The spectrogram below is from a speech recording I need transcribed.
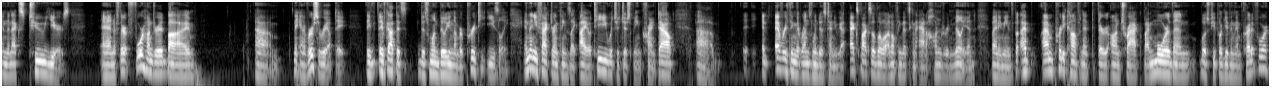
in the next two years. And if they're at 400 by um, the anniversary update, they've they've got this this 1 billion number pretty easily. And then you factor in things like IoT, which is just being cranked out, uh, and everything that runs Windows 10. You've got Xbox, although I don't think that's going to add 100 million by any means, but I, I'm pretty confident that they're on track by more than most people are giving them credit for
